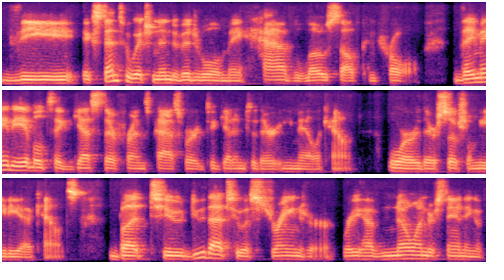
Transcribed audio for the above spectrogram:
the extent to which an individual may have low self control, they may be able to guess their friend's password to get into their email account or their social media accounts. But to do that to a stranger where you have no understanding of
